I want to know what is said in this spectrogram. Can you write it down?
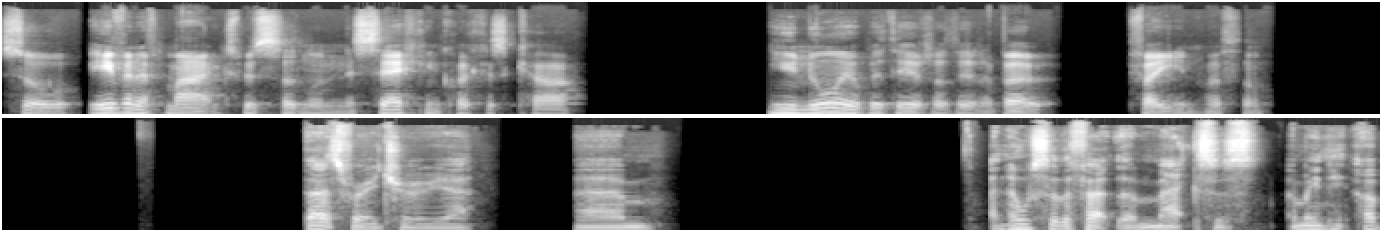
So even if Max was suddenly in the second quickest car, you know he'll be there or thereabout fighting with them. That's very true, yeah. Um, and also the fact that Max is, I mean, I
